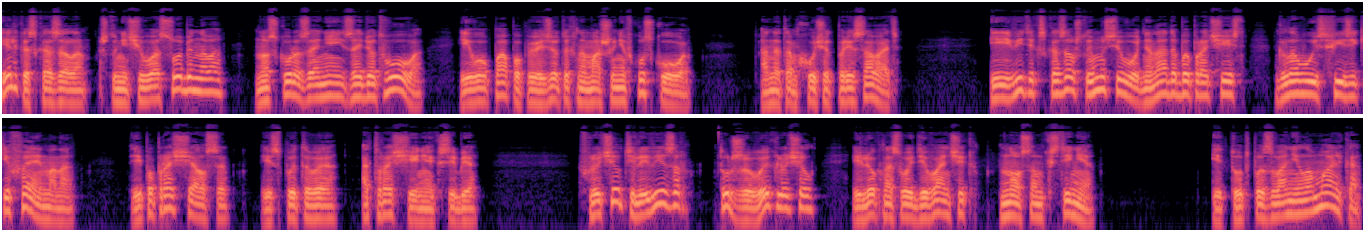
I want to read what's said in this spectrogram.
Элька сказала, что ничего особенного, но скоро за ней зайдет Вова, и его папа повезет их на машине в Кусково. Она там хочет порисовать. И Витик сказал, что ему сегодня надо бы прочесть главу из физики Фейнмана. И попрощался, испытывая отвращение к себе. Включил телевизор, тут же выключил и лег на свой диванчик носом к стене. И тут позвонила Малька.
